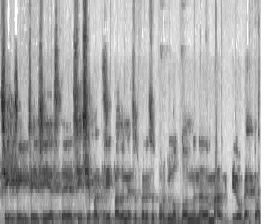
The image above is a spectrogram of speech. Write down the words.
Sí, sí, sí, sí, este, sí, sí he participado en eso, pero eso es por glotón, nada más, mi querido Beto.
